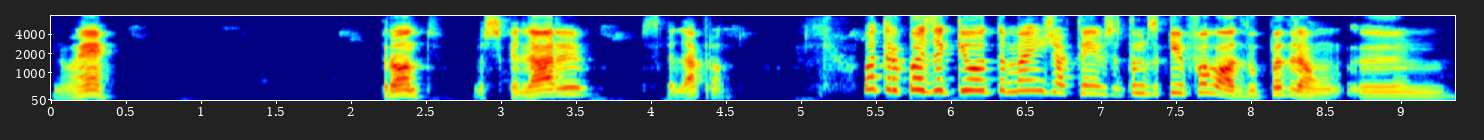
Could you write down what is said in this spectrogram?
não é? Pronto, mas se calhar, se calhar, pronto. Outra coisa que eu também, já que estamos aqui a falar do padrão, um,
